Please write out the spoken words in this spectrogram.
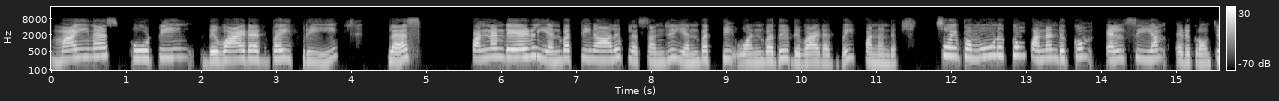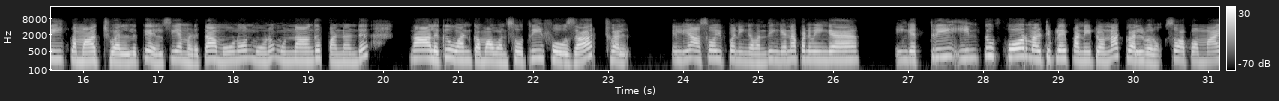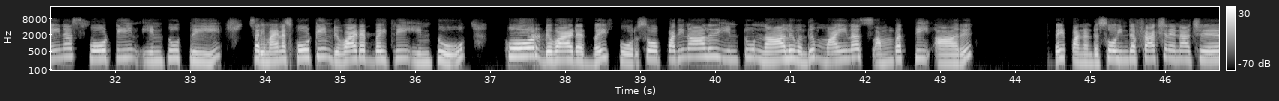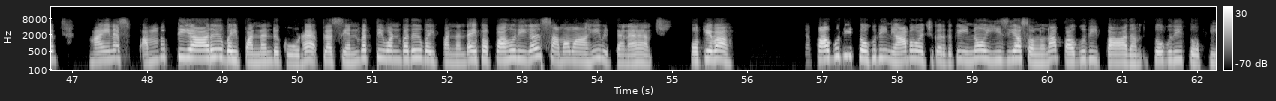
minus fourteen divided by three plus பன்னெண்டு ஏழு எண்பத்தி நாலு பிளஸ் அஞ்சு எண்பத்தி ஒன்பது டிவைடட் பை பன்னெண்டு. ஸோ இப்போ மூணுக்கும் பன்னெண்டுக்கும் எல்சிஎம் எடுக்கிறோம். த்ரீ கமா டுவெல்லுக்கு எல்சிஎம் எடுத்தா மூணோன் மூணு முன்னாங்கு பன்னெண்டு நாலுக்கு one comma one so three fours are twelve இல்லையா? ஸோ இப்போ நீங்க வந்து இங்க என்ன பண்ணுவீங்க? இங்க த்ரீ இன்ட்டு ஃபோர் மல்டிப்ளை பண்ணிட்டோம்னா டுவெல் வரும். ஸோ அப்போ minus fourteen into three sorry minus fourteen divided by three into four divided by four so பதினாலு இன்டூ நாலு வந்து மைனஸ் ஐம்பத்தி ஆறு பை பன்னெண்டு. ஸோ இந்த ஃப்ராக்ஷன் என்னாச்சு? மைனஸ் ஐம்பத்தி ஆறு பை பன்னெண்டு கூட பிளஸ் எண்பத்தி ஒன்பது பை பன்னெண்டு? இப்ப பகுதிகள் சமமாகி விட்டன. ஓகேவா பகுதி தொகுதி ஞாபகம் வச்சுக்கிறதுக்கு இன்னும் ஈஸியா சொல்லணும்னா பகுதி பாதம் தொகுதி தொப்பி.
